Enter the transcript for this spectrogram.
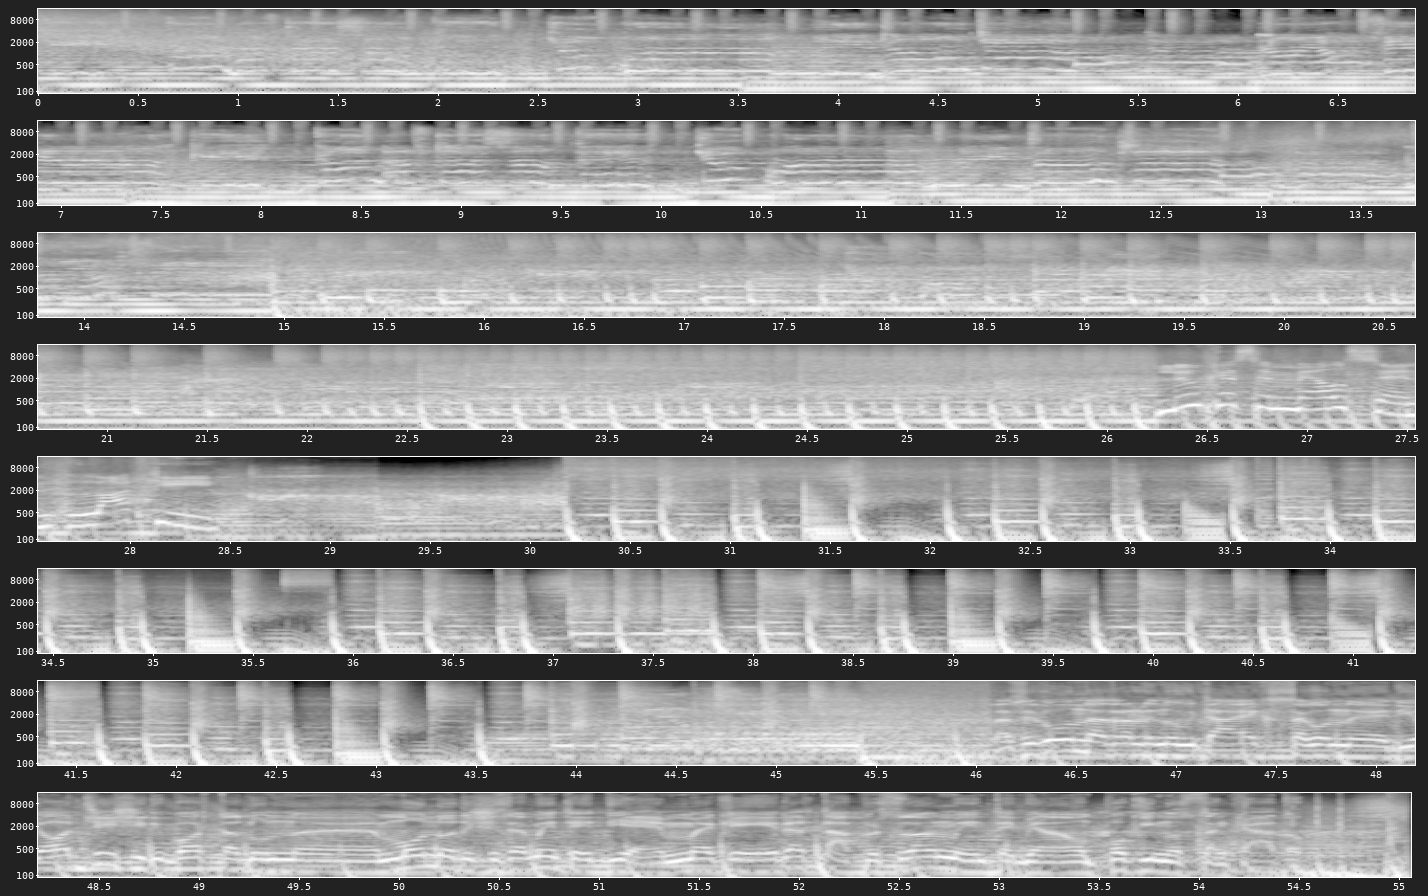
Melson, Lucky. La seconda tra le novità Hexagon di oggi ci riporta ad un eh, mondo decisamente EDM che in realtà personalmente mi ha un pochino stancato.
